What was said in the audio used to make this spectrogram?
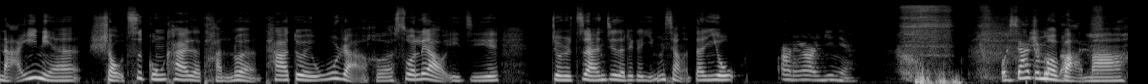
哪一年首次公开的谈论他对污染和塑料以及就是自然界的这个影响的担忧？二零二一年，我瞎这么晚吗？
